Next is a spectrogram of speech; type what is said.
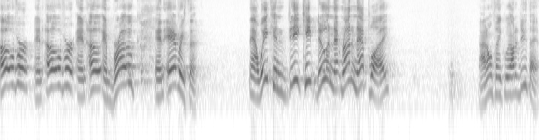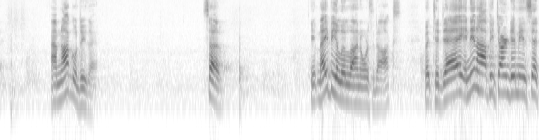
over and over and oh and broke and everything. Now we can keep doing that, running that play. I don't think we ought to do that. I'm not going to do that. So, it may be a little unorthodox, but today, and then Hoppy turned to me and said,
